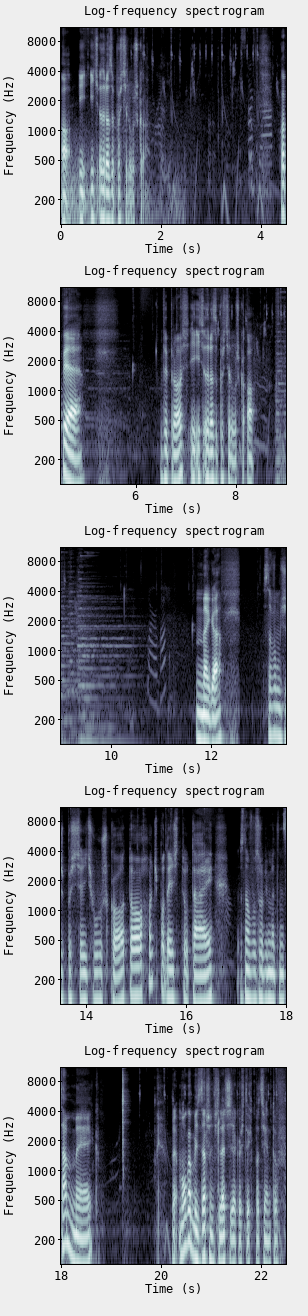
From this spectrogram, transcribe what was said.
O, i idź od razu pościel łóżko. Chłopie. Wyproś i idź od razu pościel łóżko. O. Mega. Znowu musisz pościelić łóżko, to chodź podejść tutaj. Znowu zrobimy ten sam myk. Mogłabyś zacząć leczyć jakoś tych pacjentów.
